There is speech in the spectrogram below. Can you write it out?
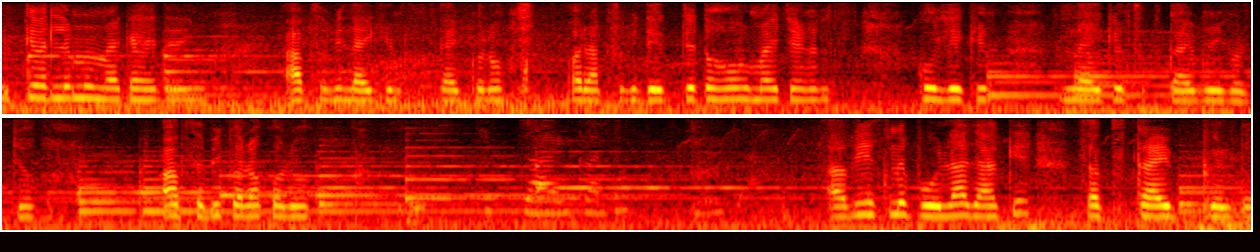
इसके बदले में मैं कह रही हूँ, आप सभी लाइक एंड सब्सक्राइब करो और आप सभी देखते तो हो हमारे चैनल को, लेकिन लाइक एंड सब्सक्राइब नहीं करते हो। आप सभी करा, करो। अभी इसने बोला जाके सब्सक्राइब कर दो।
